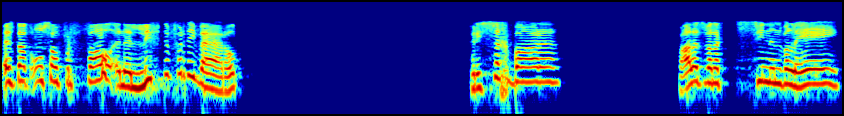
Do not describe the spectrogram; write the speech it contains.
is dat ons sal verval in 'n liefde vir die wêreld vir die sigbare vir alles wat ek sien en wil hê.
